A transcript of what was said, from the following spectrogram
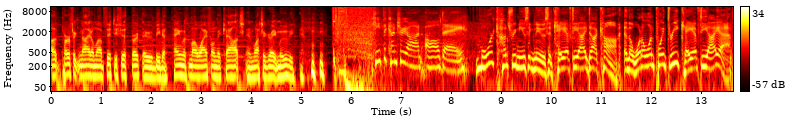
a perfect night on my 55th birthday would be to hang with my wife on the couch and watch a great movie. Keep the country on all day. More country music news at KFDI.com and the 101.3 KFDI app.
